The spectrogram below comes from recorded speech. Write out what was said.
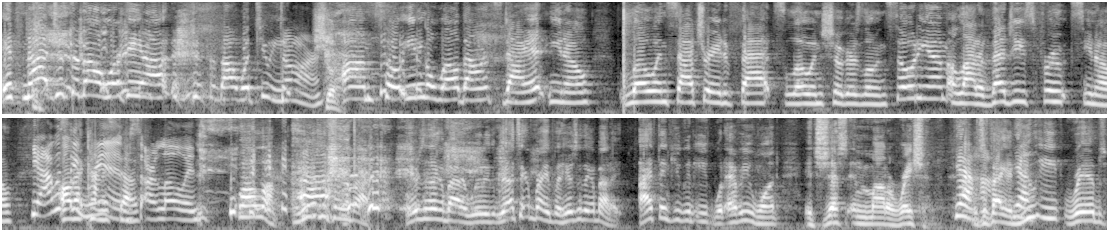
it's not just about working out, it's about what you eat. Darn. Sure. Um, so eating a well-balanced diet, you know, low in saturated fats, low in sugars, low in sodium, a lot of veggies, fruits, you know, Yeah, I would all say that kind ribs of stuff. are low in. Well, look. Here's the thing about it. Here's the thing about it. We, we gotta take a break, but here's the thing about it. I think you can eat whatever you want. It's just in moderation. Yeah. It's the fact if Yeah. you eat ribs,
